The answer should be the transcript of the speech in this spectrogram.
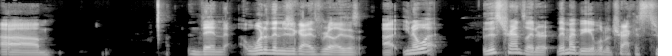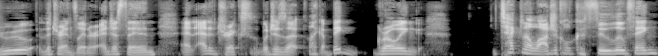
um then one of the ninja guys realizes uh, you know what this translator they might be able to track us through the translator and just then an editrix which is a like a big growing technological cthulhu thing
